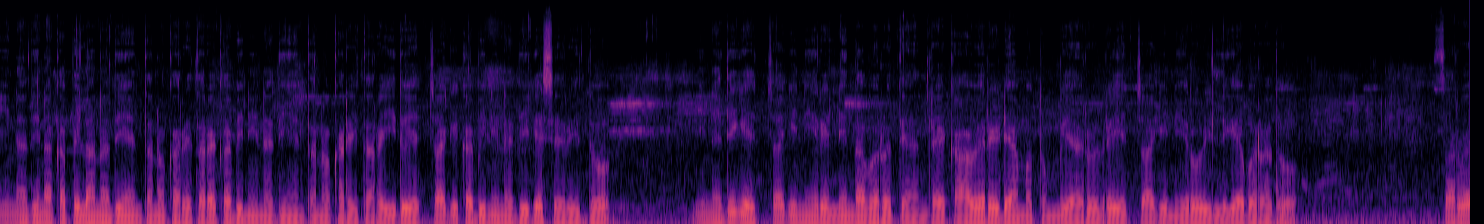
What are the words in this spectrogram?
ಈ ನದಿನ ಕಪಿಲ ನದಿ ಅಂತಲೂ ಕರೀತಾರೆ, ಕಬಿನಿ ನದಿ ಅಂತಲೂ ಕರೀತಾರೆ. ಇದು ಹೆಚ್ಚಾಗಿ ಕಬಿನಿ ನದಿಗೆ ಸೇರಿದ್ದು. ಈ ನದಿಗೆ ಹೆಚ್ಚಾಗಿ ನೀರು ಎಲ್ಲಿಂದ ಬರುತ್ತೆ ಅಂದರೆ ಕಾವೇರಿ ಡ್ಯಾಮ್ ತುಂಬಿ ಹರಿದ್ರೆ ಹೆಚ್ಚಾಗಿ ನೀರು ಇಲ್ಲಿಗೆ ಬರೋದು. ಸರ್ವೇ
